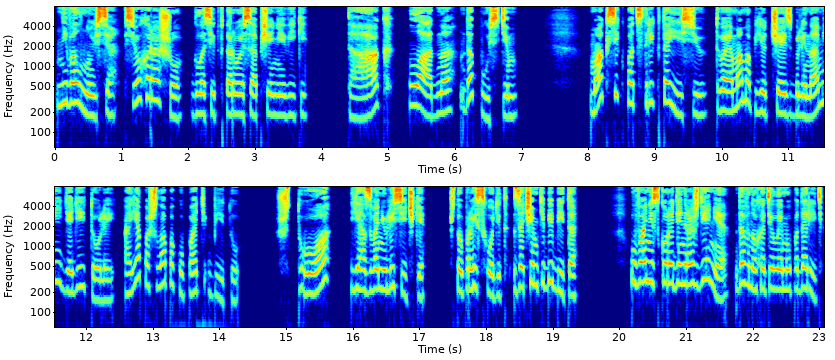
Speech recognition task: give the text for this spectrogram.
«Не волнуйся, все хорошо», — гласит второе сообщение Вики. «Так, «Ладно, допустим». Максик подстриг Таисию. Твоя мама пьет чай с блинами и дядей Толей, а я пошла покупать биту. «Что?» Я звоню лисичке. «Что происходит? Зачем тебе бита?» «У Вани скоро день рождения. Давно хотела ему подарить.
